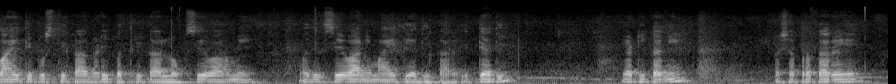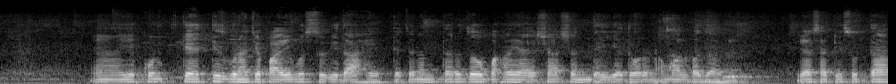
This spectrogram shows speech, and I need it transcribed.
माहिती पुस्तिका घडीपत्रिका लोकसेवा हमी मधील सेवा आणि माहिती अधिकार इत्यादी या ठिकाणी अशा प्रकारे एकूण तेहतीस गुणाच्या पायाभूत सुविधा आहेत. त्याच्यानंतर जो बाह्य आहे शासन ध्येय धोरण अंमलबजावणी यासाठी सुद्धा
